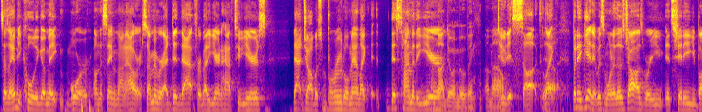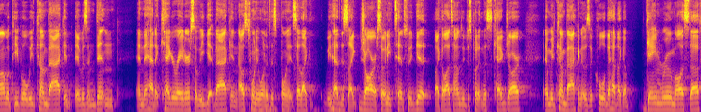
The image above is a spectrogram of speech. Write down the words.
So I was like, it'd be cool to go make more on the same amount of hours. So I remember I did that for about a year and a half, two years. That job was brutal, man. Like this time of the year, I'm not doing moving. I'm out. dude, it sucked. Like, but again, it was one of those jobs where you it's shitty. You bond with people. We'd come back, and it was in Denton, and they had a kegerator, so we'd get back. And I was 21 at this point, so like we had this like jar. So any tips we'd get, like a lot of times we just put it in this keg jar, and we'd come back, and it was a cool. They had like a game room, all this stuff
